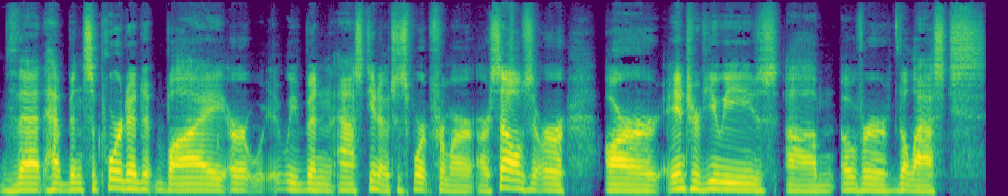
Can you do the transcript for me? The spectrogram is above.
that have been supported by, or we've been asked, you know, to support from our, ourselves or our interviewees um, over the last.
